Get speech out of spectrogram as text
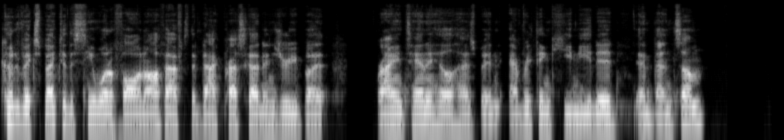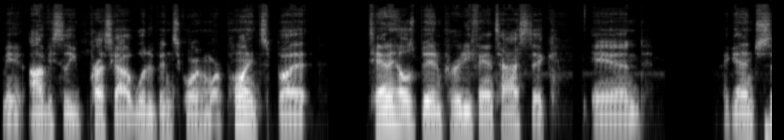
could have expected this team would have fallen off after the Dak Prescott injury, but Ryan Tannehill has been everything he needed and then some. I mean, obviously Prescott would have been scoring more points, but Tannehill's been pretty fantastic. And again, just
